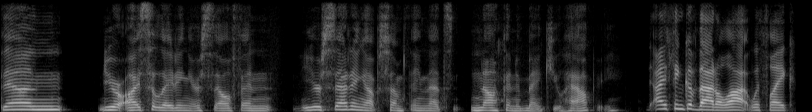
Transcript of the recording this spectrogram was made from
then you're isolating yourself and you're setting up something that's not going to make you happy. I think of that a lot with like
